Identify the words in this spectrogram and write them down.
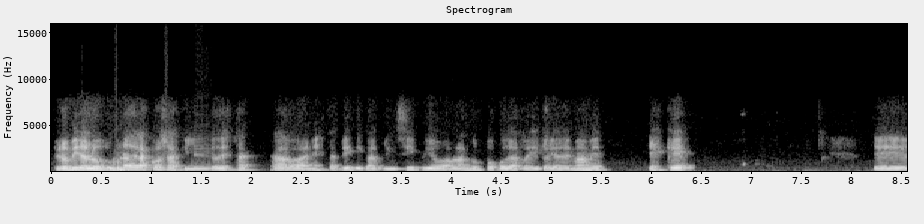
Pero mira, una de las cosas que yo destacaba en esta crítica al principio, hablando un poco de la trayectoria de Mamet, es que, eh,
